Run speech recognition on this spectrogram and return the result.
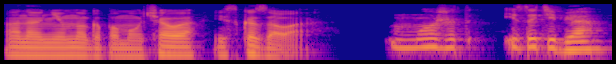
она немного помолчала и сказала. «Может, из-за тебя?»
